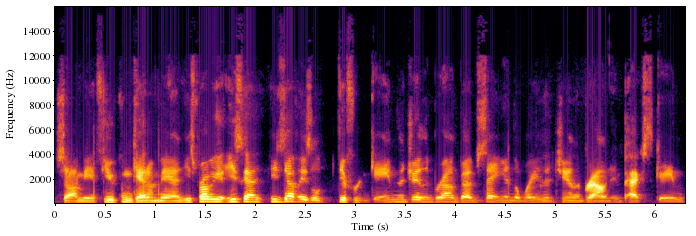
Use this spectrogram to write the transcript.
So I mean, if you can get him, man, he's probably he's got he's definitely a little different game than Jaylen Brown. But I'm saying in the way that Jaylen Brown impacts the game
